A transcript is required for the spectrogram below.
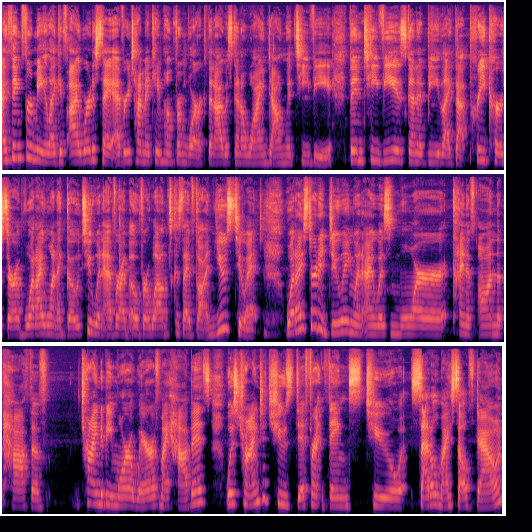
I think for me, like if I were to say every time I came home from work, then I was gonna wind down with TV, then TV is gonna be like that precursor of what I wanna go to whenever I'm overwhelmed because I've gotten used to it. What I started doing when I was more kind of on the path of trying to be more aware of my habits was trying to choose different things to settle myself down.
